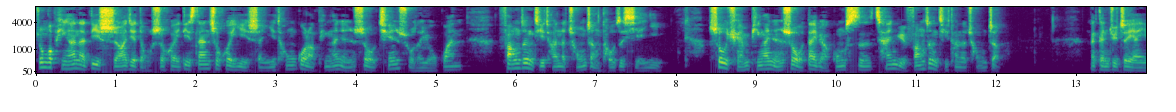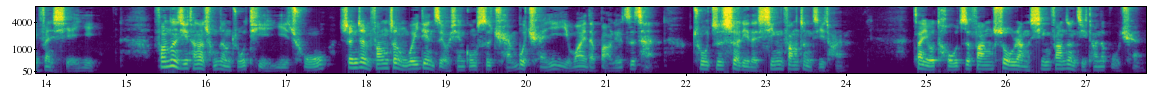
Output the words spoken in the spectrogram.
中国平安的第十二届董事会第三次会议审议通过了平安人寿签署的有关方正集团的重整投资协议，授权平安人寿代表公司参与方正集团的重整。那根据这样一份协议，方正集团的重整主体以除深圳方正微电子有限公司全部权益以外的保留资产出资设立的新方正集团，再由投资方受让新方正集团的股权。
